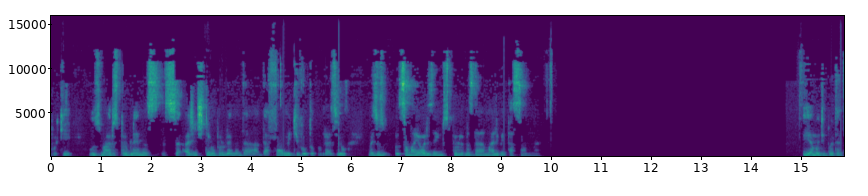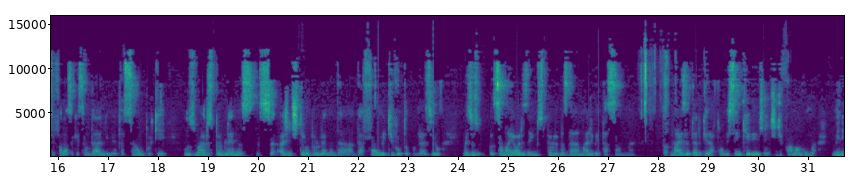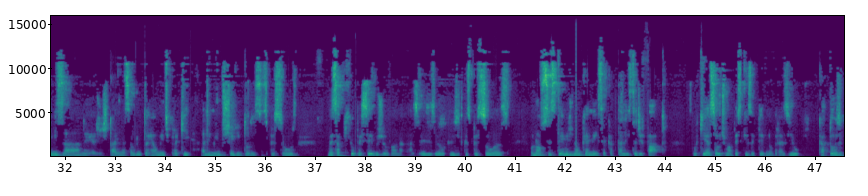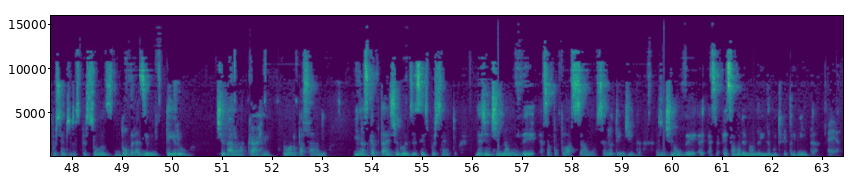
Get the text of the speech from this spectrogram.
porque os maiores problemas, a gente tem um problema da, da fome que voltou para o Brasil, mas os, são maiores ainda os problemas da má alimentação, né? E é muito importante falar essa questão da alimentação, porque os maiores problemas, a gente tem um problema da, da fome que voltou para o Brasil, mas os, são maiores ainda os problemas da má alimentação, né? Total. mais até do que da fome, sem querer, gente, de forma alguma minimizar, né? A gente está aí nessa luta realmente para que alimentos cheguem em todas essas pessoas. Mas sabe o que eu percebo, Giovana? Às vezes eu acredito que as pessoas, o nosso sistema, ele não quer nem ser capitalista de fato. Porque essa última pesquisa que teve no Brasil, 14% das pessoas no Brasil inteiro tiraram a carne no ano passado e nas capitais chegou a 16%. E a gente não vê essa população sendo atendida. A gente não vê. Essa, essa é uma demanda ainda muito reprimida. É.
